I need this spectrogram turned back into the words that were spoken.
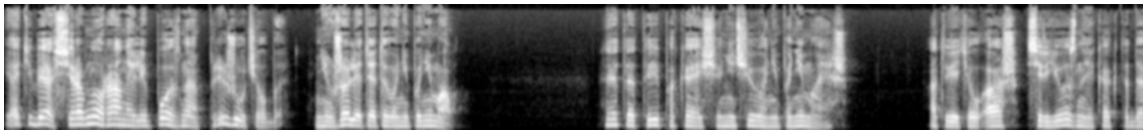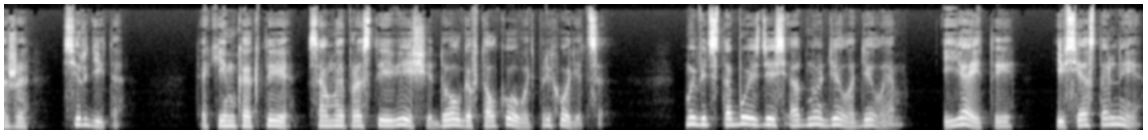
Я тебя все равно рано или поздно прижучил бы. Неужели ты этого не понимал?» «Это ты пока еще ничего не понимаешь», — ответил Аш серьезно и как-то даже сердито. Таким, как ты, самые простые вещи долго втолковывать приходится. Мы ведь с тобой здесь одно дело делаем. И я, и ты, и все остальные.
